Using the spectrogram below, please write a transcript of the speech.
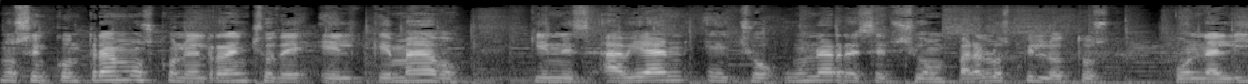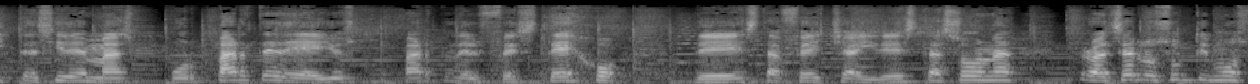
nos encontramos con el rancho de El Quemado, quienes habían hecho una recepción para los pilotos con alitas y demás por parte de ellos, por parte del festejo de esta fecha y de esta zona, pero al ser los últimos,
